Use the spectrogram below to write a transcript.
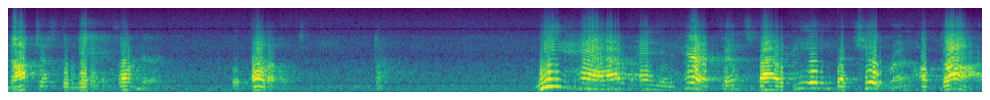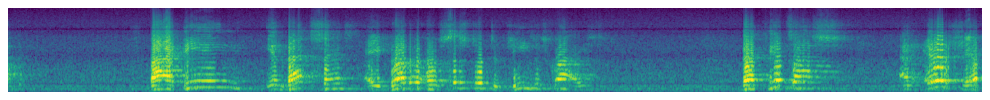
Not just the little corner, but all of it. We have an inheritance by being the children of God, by being, in that sense, a brother or sister to Jesus Christ, that gives us an heirship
